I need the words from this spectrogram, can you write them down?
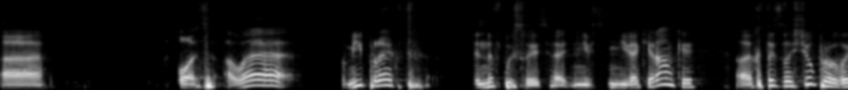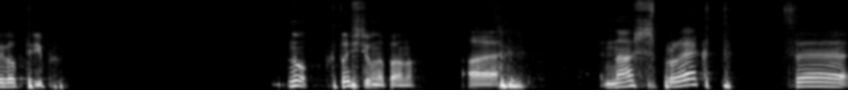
Е, от. Але мій проект не вписується ні в, ні в які рамки. Е, хтось з вас чув про Wave Up Trip? Ну, хтось чув, напевно. Е, наш проект це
